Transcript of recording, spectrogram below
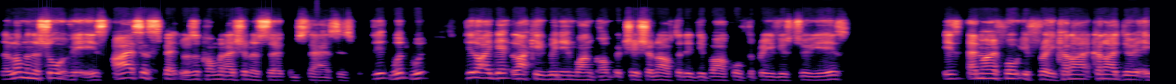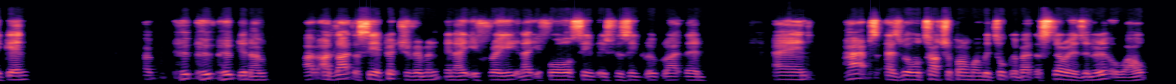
The long and the short of it is, I suspect it was a combination of circumstances. Did, would, would, did I get lucky winning one competition after the debacle of the previous two years? Is am I 43? Can I can I do it again? Uh, who, who, who you know, I, would like to see a picture of him in, in 83 and 84, see what his physique looked like then. And perhaps, as we'll touch upon when we talk about the steroids in a little while,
